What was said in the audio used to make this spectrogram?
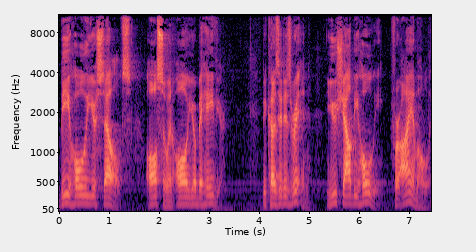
be holy yourselves also in all your behavior, because it is written, You shall be holy, for I am holy.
